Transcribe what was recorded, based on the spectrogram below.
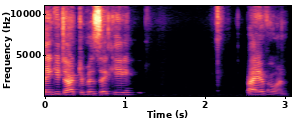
Thank you, Dr. Moscicki. Bye, everyone.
